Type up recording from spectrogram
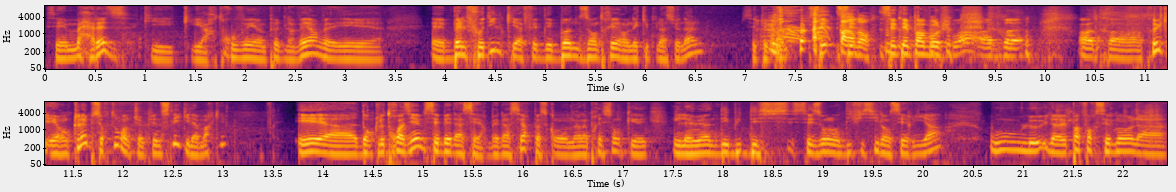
c'est Mahrez qui, qui a retrouvé un peu de la verve et, euh, Belfodil qui a fait des bonnes entrées en équipe nationale. C'était pas, Pardon. C'était pas bon choix entre, entre un truc et en club, surtout en Champions League, il a marqué. Et euh, donc le troisième, c'est Benasser. Benasser parce qu'on a l'impression qu'il a eu un début de saison difficile en Serie A où il n'avait pas forcément la,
